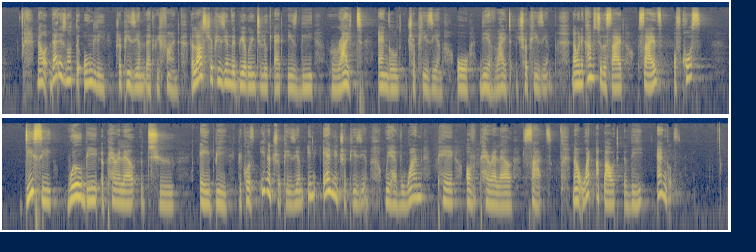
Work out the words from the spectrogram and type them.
Now, that is not the only trapezium that we find. The last trapezium that we are going to look at is the right angled trapezium or the right trapezium. Now, when it comes to the side sides, of course, DC will be a parallel to AB because in a trapezium, in any trapezium, we have one pair of parallel sides. Now, what about the angles?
